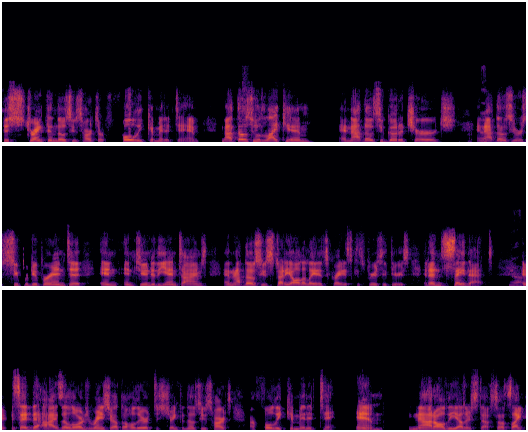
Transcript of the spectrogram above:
to strengthen those whose hearts are fully committed to him, not those who like him and not those who go to church and not those who are super duper into in in tune to the end times and not those who study all the latest greatest conspiracy theories. It doesn't say that. Yeah. it said the eyes of the lord range throughout the whole earth to strengthen those whose hearts are fully committed to him not all the other stuff. So it's like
